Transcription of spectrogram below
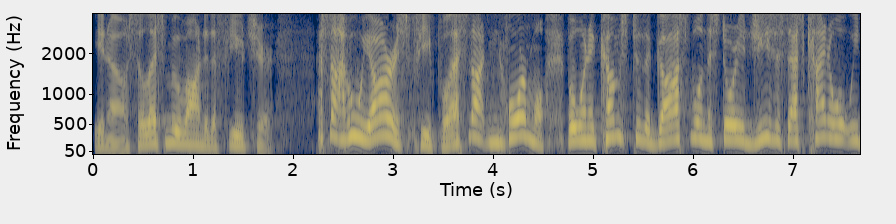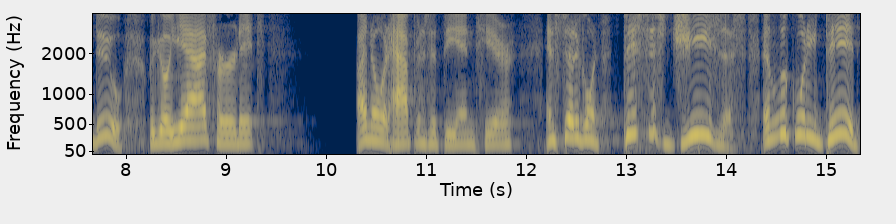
You know, so let's move on to the future. That's not who we are as people. That's not normal. But when it comes to the gospel and the story of Jesus, that's kind of what we do. We go, Yeah, I've heard it. I know what happens at the end here. Instead of going, this is Jesus, and look what he did.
